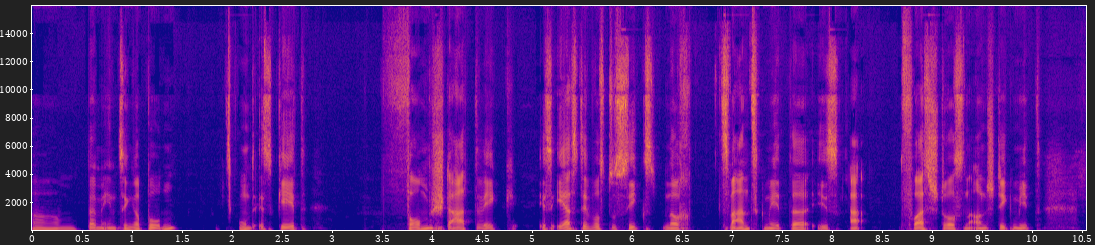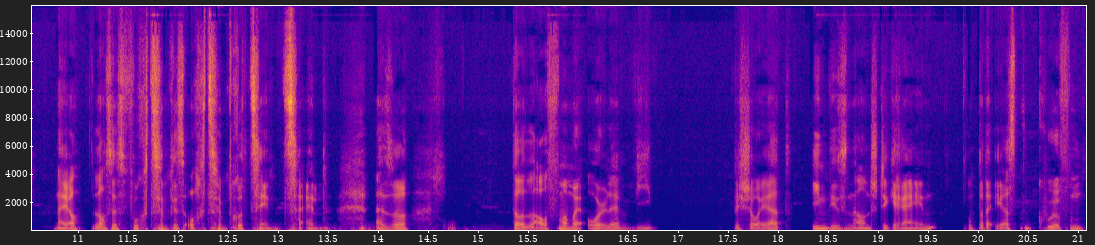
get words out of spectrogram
ähm, beim Enzinger Boden. Und es geht vom Start weg. Das erste, was du siehst, nach 20 Meter, ist ein Forststraßenanstieg mit, naja, lass es 15 bis 18 Prozent sein. Also da laufen wir mal alle wie bescheuert in diesen Anstieg rein und bei der ersten Kurven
